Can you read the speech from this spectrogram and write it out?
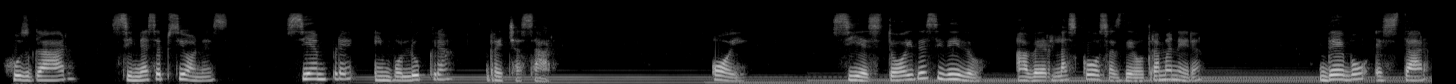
Juzgar, sin excepciones, siempre involucra rechazar. Hoy, si estoy decidido a ver las cosas de otra manera, debo estar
